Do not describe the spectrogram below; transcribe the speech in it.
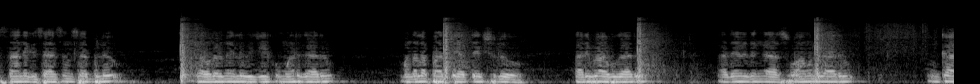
స్థానిక శాసనసభ్యులు గౌరవనీయులు విజయ్ కుమార్ గారు మండల పార్టీ అధ్యక్షులు హరిబాబు గారు అదేవిధంగా స్వాములు గారు ఇంకా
